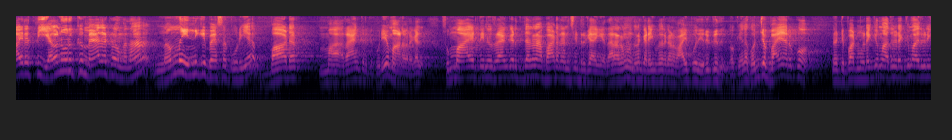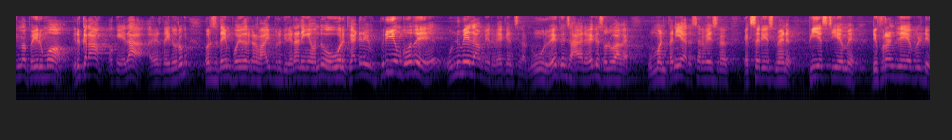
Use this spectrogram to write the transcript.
ஆயிரத்தி எழுநூறுக்கு மேலே இருக்கிறவங்க தான் நம்ம இன்னைக்கு பேசக்கூடிய பார்டர் மா ரேங்க் இருக்கக்கூடிய மாணவர்கள். சும்மா ஆயிரத்தி ஐநூறு ரேங்க் எடுத்துட்டா நான் பார்டர் நினச்சிட்டு இருக்காங்க தாராளமாக இதெல்லாம் கிடைப்பதற்கான வாய்ப்புகள் இருக்குது. ஓகேங்களா கொஞ்சம் பயம் இருக்கும். இந்த டிபார்ட்மெண்ட் கிடைக்குமா அது கிடைக்குமா அது கிடைக்குமா போயிருமோ? இருக்கலாம். ஓகேங்களா ஆயிரத்தி ஐநூறும் ஒரு சில டைம் போய்வதற்கான வாய்ப்பு இருக்குது. ஏன்னா நீங்கள் வந்து ஒவ்வொரு கேட்டகரி பிரியும் போது ஒன்றுமே இல்லாமல் போயிடும் வேகன்சியில் நூறு வேகன்சி ஆயிரம் வேகன்சி சொல்லுவாங்க. உமன் தனியாக reservation ex service men PSTM different labelled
